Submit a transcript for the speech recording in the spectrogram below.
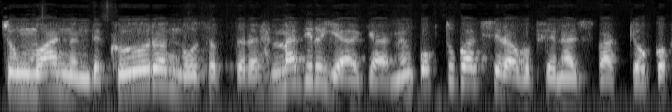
쭉 모았는데 그런 모습들을 한마디로 이야기하면 꼭두각시라고 표현할 수밖에 없고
